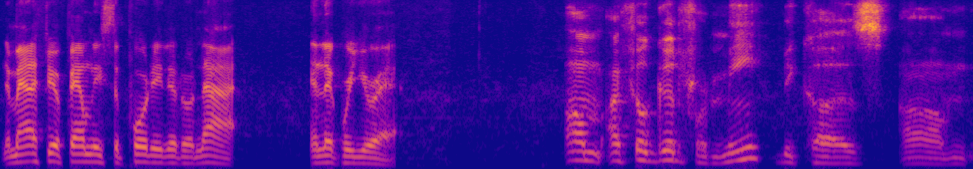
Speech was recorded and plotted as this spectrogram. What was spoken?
no matter if your family supported it or not, and look where you're at. Um, I feel good for me because um,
